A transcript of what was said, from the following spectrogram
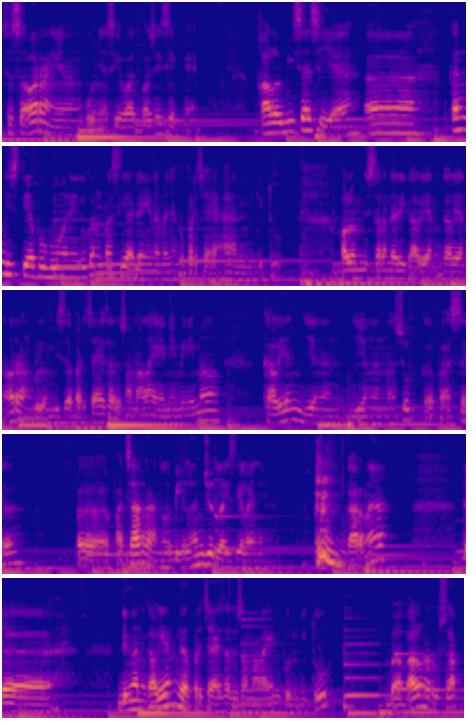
seseorang yang punya sifat posesif ya, kalau bisa sih ya, uh, kan di setiap hubungan itu kan pasti ada yang namanya kepercayaan gitu. Kalau misalkan dari kalian-kalian orang belum bisa percaya satu sama lain, ya minimal kalian jangan jangan masuk ke fase uh, pacaran. Lebih lanjut lah istilahnya. Karena de, dengan kalian gak percaya satu sama lain pun itu bakal merusak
